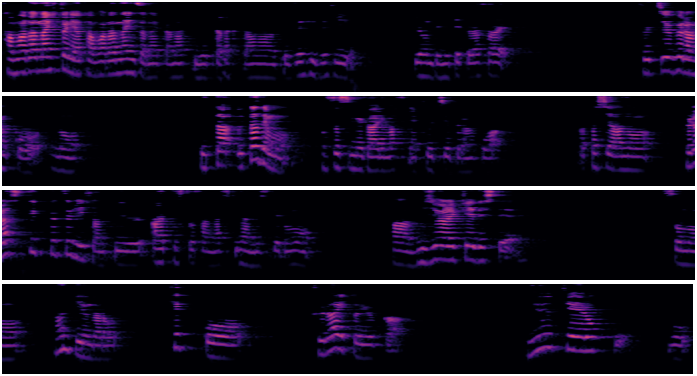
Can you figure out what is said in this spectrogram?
たまらない人にはたまらないんじゃないかなっていうキャラクターなので、ぜひぜひ読んでみてください。空中ブランコの歌、歌でもおすすめがありますね、空中ブランコは。私あの、プラスティックツリーさんっていうアーティストさんが好きなんですけども、まあ、ビジュアル系でして、その、なんて言うんだろう。結構、暗いというか、UK ロックを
